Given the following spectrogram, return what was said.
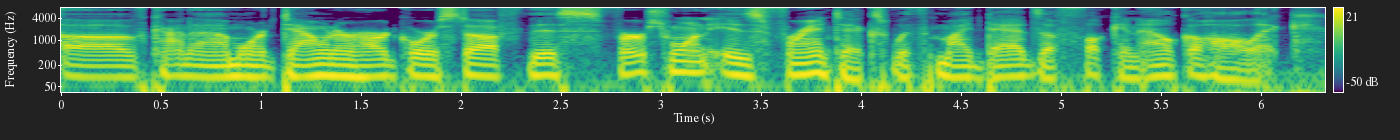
of kind of more downer hardcore stuff. This first one is Frantix with My Dad's a Fucking Alcoholic.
